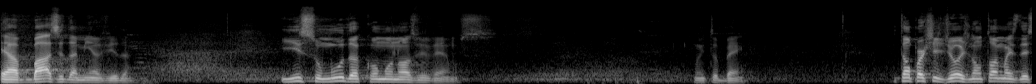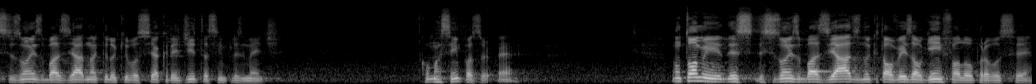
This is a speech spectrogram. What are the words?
é a base da minha vida. E isso muda como nós vivemos. Muito bem. Então, a partir de hoje, não tome mais decisões baseadas naquilo que você acredita simplesmente. Como assim, pastor? É. Não tome decisões baseadas no que talvez alguém falou para você.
